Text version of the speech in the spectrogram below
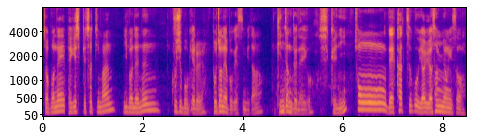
저번에 120개 쳤지만 이번에는 95개를 도전해 보겠습니다. 긴장되네 이거. 씨, 괜히? 총 4카트고 16명이서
